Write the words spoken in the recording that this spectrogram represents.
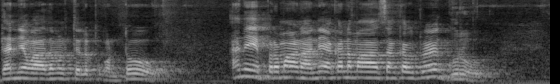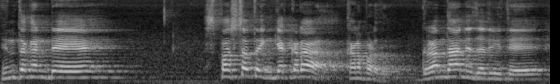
ధన్యవాదములు తెలుపుకుంటూ అనే ప్రమాణాన్ని అఖండ మహాసంకల్పమే గురువు. ఇంతకంటే స్పష్టత ఇంకెక్కడ కనపడదు. గ్రంథాన్ని చదివితే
